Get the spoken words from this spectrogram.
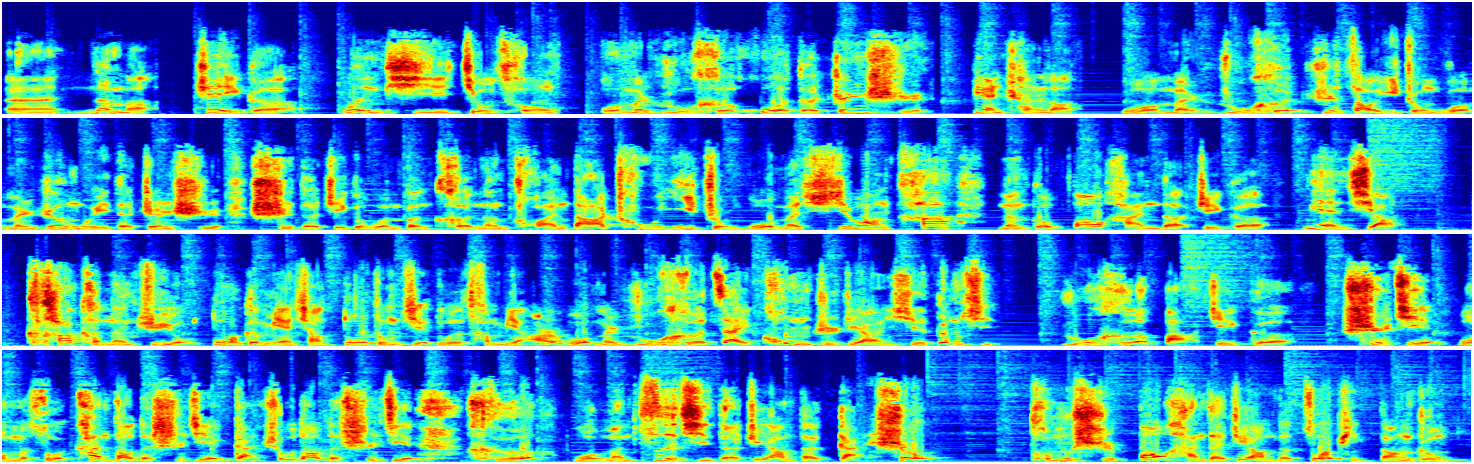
呃，那么这个问题就从我们如何获得真实，变成了我们如何制造一种我们认为的真实，使得这个文本可能传达出一种我们希望它能够包含的这个面相，它可能具有多个面向、多种解读的层面，而我们如何在控制这样一些东西，如何把这个世界，我们所看到的世界、感受到的世界和我们自己的这样的感受，同时包含在这样的作品当中。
